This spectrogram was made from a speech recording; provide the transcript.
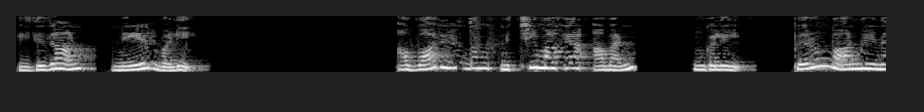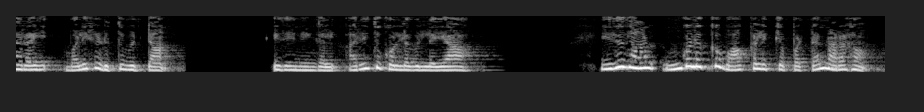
இதுதான் நேர் வழி. அவ்வாறிருந்தும் நிச்சயமாக அவன் உங்களில் பெரும்பான்மையினரை வழிகெடுத்து விட்டான். இதை நீங்கள் அறிந்து கொள்ளவில்லையா? இதுதான் உங்களுக்கு வாக்களிக்கப்பட்ட நரகம்.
